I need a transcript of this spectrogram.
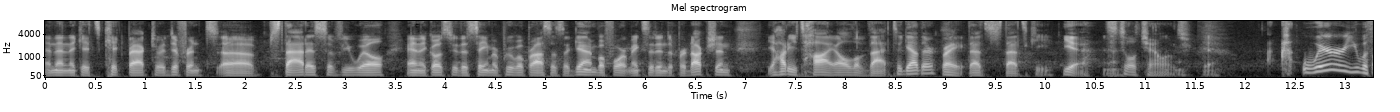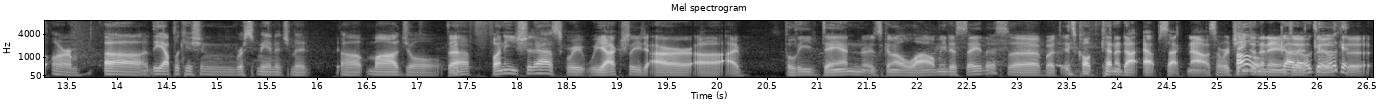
and then it gets kicked back to a different uh, status, if you will, and it goes through the same approval process again before it makes it into production. Yeah, how do you tie all of that together? Right. That's that's key. Yeah, it's still a challenge. Yeah. Where are you with ARM, uh, the application risk management uh, module? Uh, funny you should ask. We we actually are. Uh, I believe Dan is going to allow me to say this, uh, but it's called Kenna.appsec now. So we're changing Oh, the name. got to, it. Okay, to- okay. to-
